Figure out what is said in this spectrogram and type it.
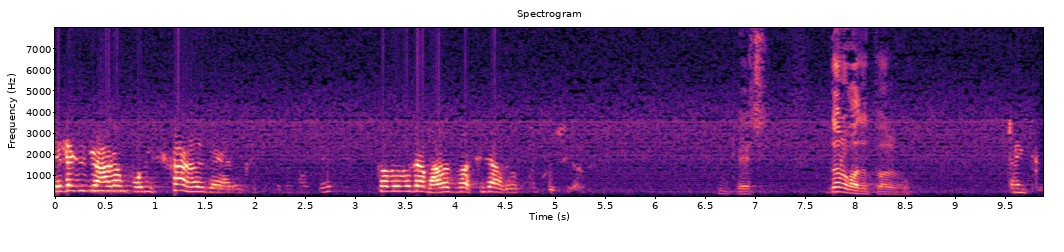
এটা যদি আরও পরিষ্কার হয়ে যায় আরও কিছুদিনের মধ্যে তবে বোধহয় ভারতবাসীরা আরও একটু খুশি হবে। বেশ। ধন্যবাদ উৎপলবাবু থ্যাংক ইউ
